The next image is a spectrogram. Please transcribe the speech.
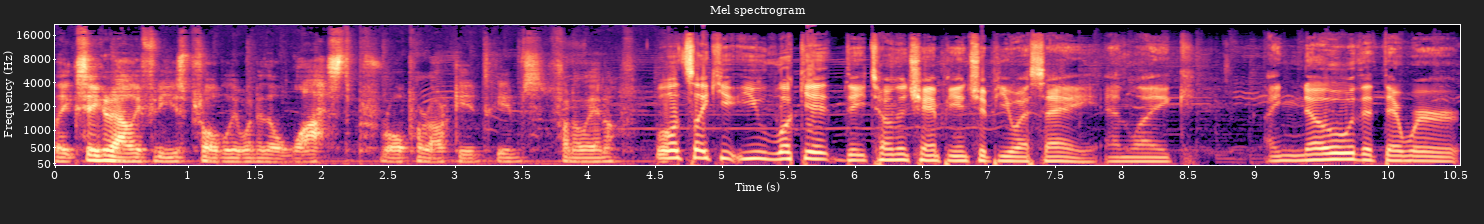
Like Sega Rally 3 is probably one of the last proper arcade games, funnily enough. Well, it's like you, you look at Daytona Championship USA, and like, I know that there were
